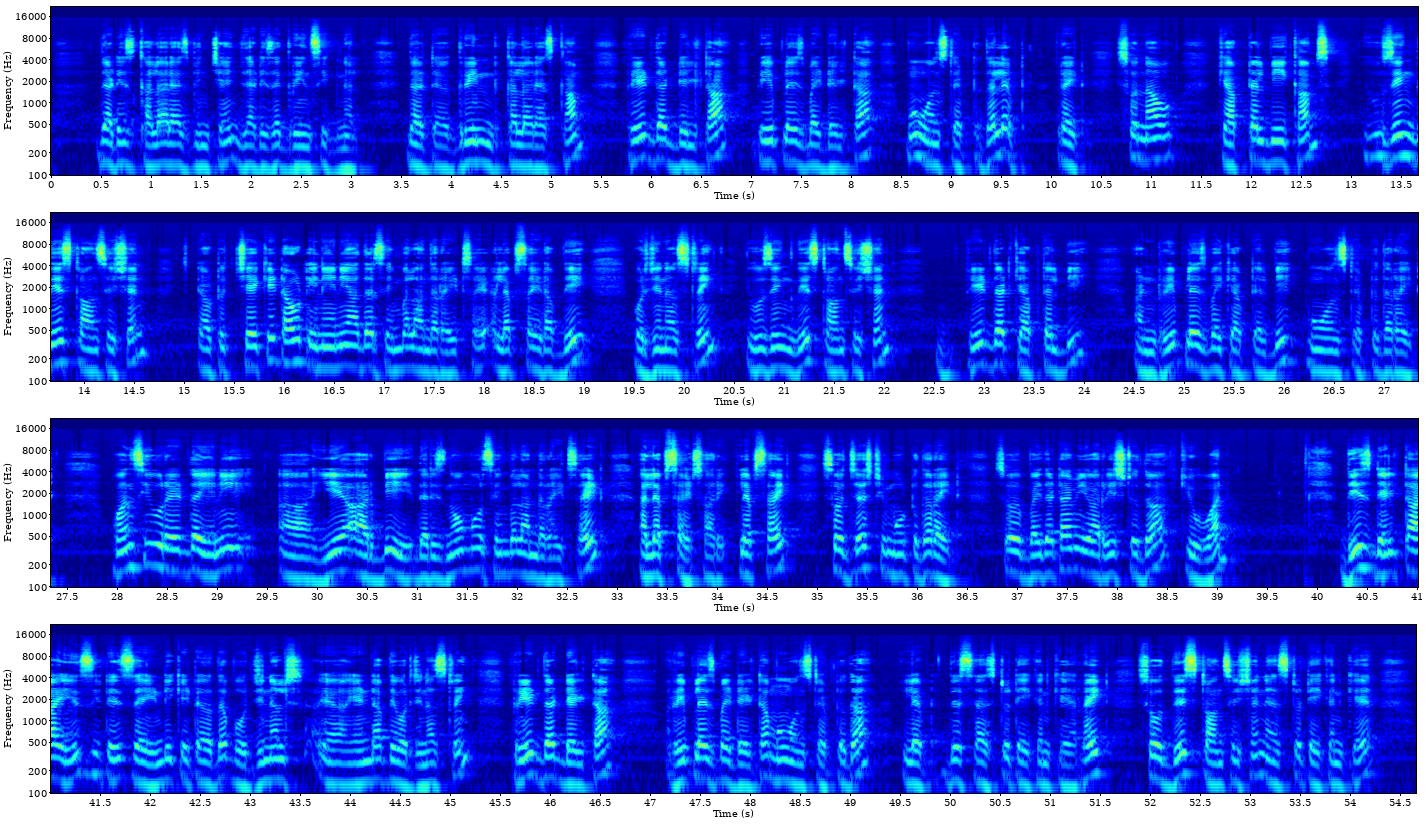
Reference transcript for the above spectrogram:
That is color has been changed that is a green signal. That uh, green color has come. Read that delta replace by delta move one step to the left right? So now capital B comes. Using this transition you have to check it out in any other symbol on the right side left side of the original string using this transition. Read that capital B and replace by capital B. Move one step to the right. Once you read the any uh, A or B there is no more symbol on the right side uh, left side sorry left side. So just you move to the right. So by the time you are reached to the Q1 this delta is it is the indicator of the original uh, end of the original string. Read that delta replace by delta move one step to the left. This has to taken care right? So this transition has to taken care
